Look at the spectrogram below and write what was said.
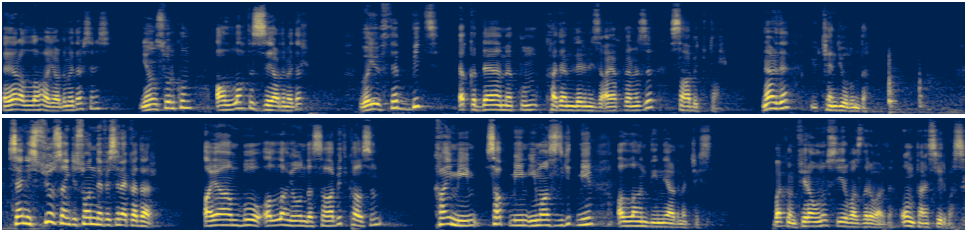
eğer Allah'a yardım ederseniz yansurkum Allah da size yardım eder ve yuthebbit ekdâmekum kademlerinizi, ayaklarınızı sabit tutar. Nerede? Kendi yolunda. Sen istiyorsan ki son nefesine kadar ayağım bu Allah yolunda sabit kalsın, kaymayayım, sapmayayım, imansız gitmeyeyim, Allah'ın dinine yardım edeceksin. Bakın Firavun'un sihirbazları vardı. 10 tane sihirbaz.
